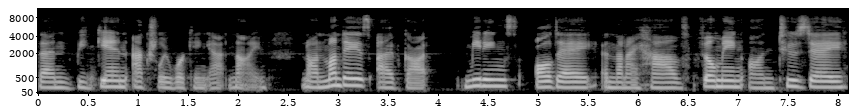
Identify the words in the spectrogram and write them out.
then begin actually working at 9. And on Mondays, I've got meetings all day, and then I have filming on Tuesday,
